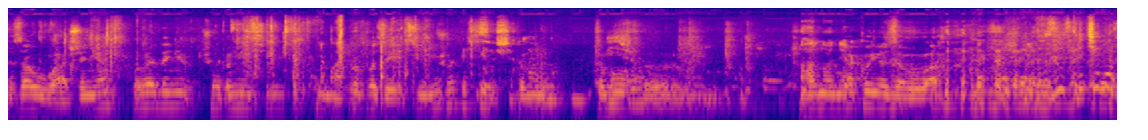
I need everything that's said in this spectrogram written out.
зауваження поведення комісії, Немає. пропозиції. що ти сів? Тому, тому е, Гарного дня. дякую за увагу. Зустрічі на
